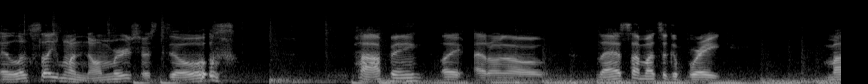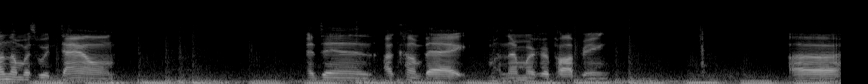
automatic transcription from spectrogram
it looks like my numbers are still popping. Like I don't know. Last time I took a break, my numbers were down, and then I come back, my numbers are popping. Uh,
